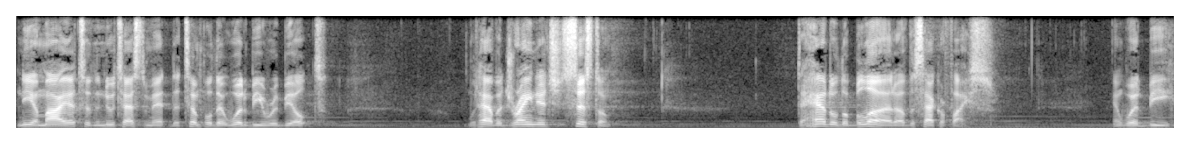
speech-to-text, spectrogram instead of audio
Nehemiah to the New Testament, the temple that would be rebuilt would have a drainage system to handle the blood of the sacrifice and would be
